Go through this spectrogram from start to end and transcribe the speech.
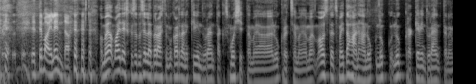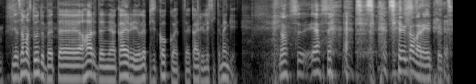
et tema ei lenda aga ma, ma ei teeks ka seda sellepärast, et ma kardan, et Kevin Durant hakkaks mossitama ja nukritsema ja ma, ma ausalt öeldes ma ei taha näha nuk-, nuk-, nukrat Kevin Durant enam. ja samas tundub, et äh, Harden ja Kairi ju leppisid kokku, et Kairi lihtsalt ei mängi. Noh, see jah, see, see, see on ka variant, et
